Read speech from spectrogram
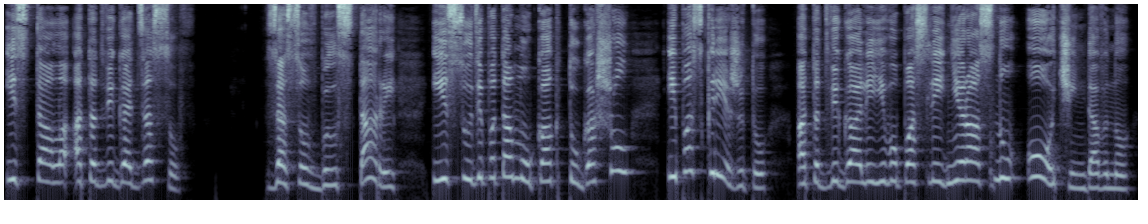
И стала отодвигать засов. Засов был старый, и, судя по тому, как туго шел, и по скрежету, отодвигали его последний раз, ну, очень давно.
